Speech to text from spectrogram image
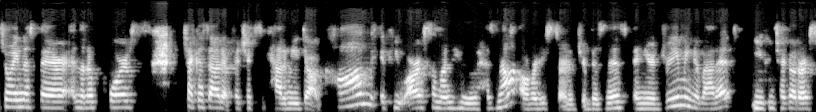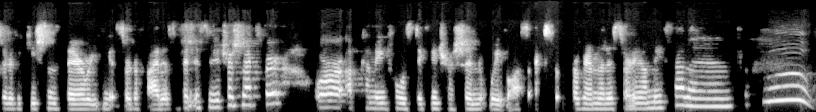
join us there. And then of course, check us out at fitchicksacademy.com. If you are someone who has not already started your business and you're dreaming about it, you can check out our certifications there where you can get certified as a fitness and nutrition expert or our upcoming holistic nutrition weight loss expert program that is starting on May 7th. Woo!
